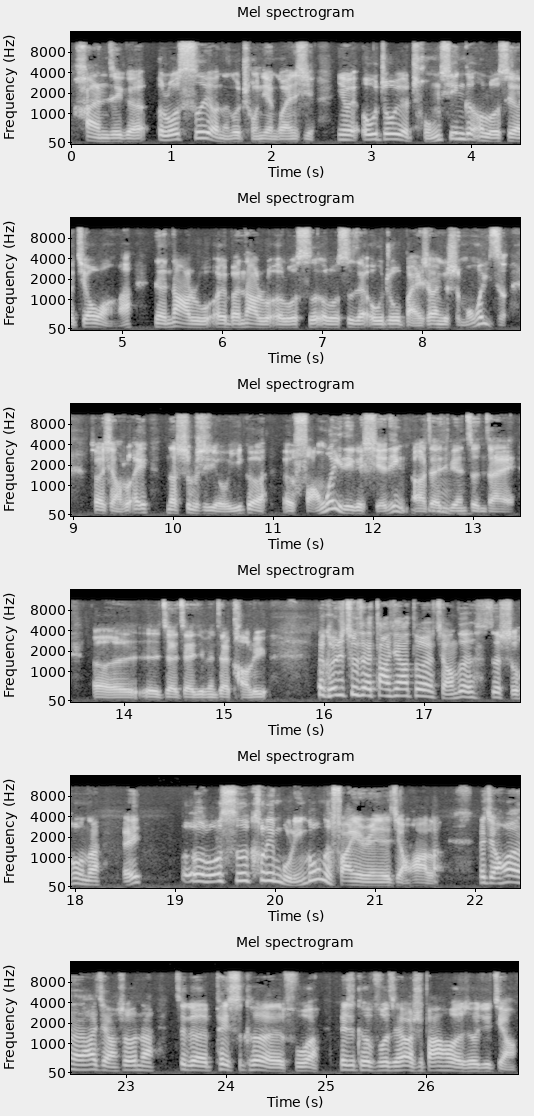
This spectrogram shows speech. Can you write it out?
和这个俄罗斯要能够重建关系？因为欧洲要重新跟俄罗斯要交往啊，要纳入呃不纳入俄罗斯，俄罗斯在欧洲摆上一个什么位置？所以想说，哎，那是不是有一个呃防卫的一个协定啊，在这边正在呃呃在在这边在考虑。那可是就在大家都在讲的这时候呢，哎。俄罗斯克里姆林宫的发言人也讲话了。他讲话呢，他讲说呢，这个佩斯科夫啊，佩斯科夫在二十八号的时候就讲，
